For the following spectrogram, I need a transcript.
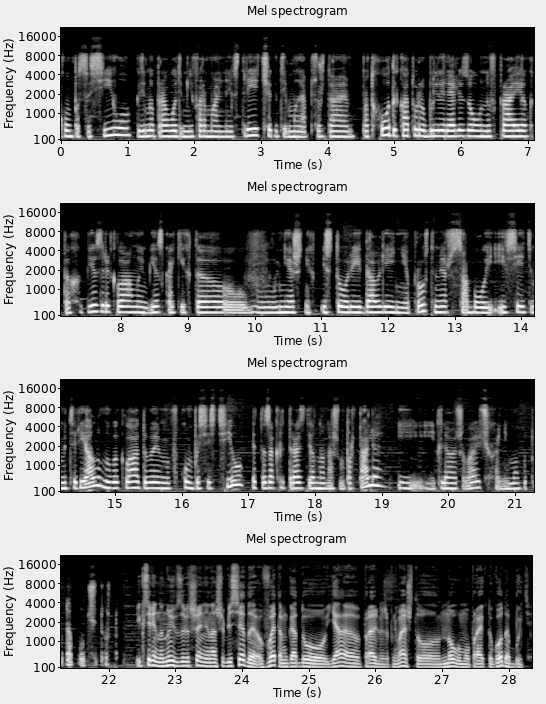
компаса СИО, где мы проводим неформальные встречи, где мы обсуждаем подходы, которые были реализованы в проектах без рекламы, без каких-то внешних историй давления, просто между собой. И все эти материалы мы выкладываем в компасе SEO. Это закрытый раздел на нашем портале, и для желающих они могут туда получить доступ. Екатерина, ну и в завершение нашей беседы, в этом году, я правильно же понимаю, что новому проекту года быть?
